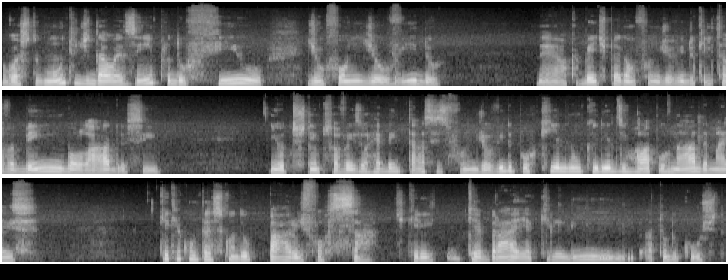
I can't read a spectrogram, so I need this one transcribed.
Gosto muito de dar o exemplo do fio de um fone de ouvido Né? Eu acabei de pegar um fone de ouvido que ele estava bem embolado, assim. Em outros tempos, talvez eu arrebentasse esse fone de ouvido porque ele não queria desenrolar por nada, mas o que, que acontece quando eu paro de forçar, de querer quebrar aquilo ali a todo custo?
